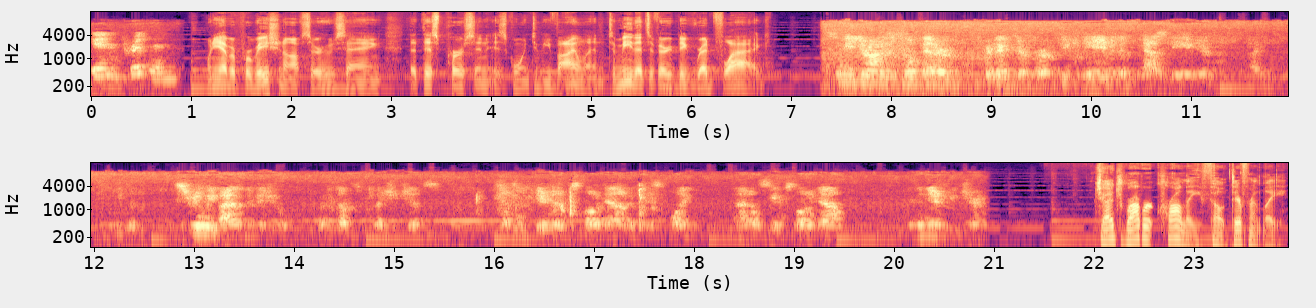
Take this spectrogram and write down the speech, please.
in prison. When you have a probation officer who's saying that this person is going to be violent, to me that's a very big red flag. To me, Your Honor, there's no better predictor for future behavior than past behavior. I, he's an extremely violent individual when it comes to relationships. He doesn't appear to slow down at this point. I don't see him slowing down in the near future. Judge Robert Crowley felt differently.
